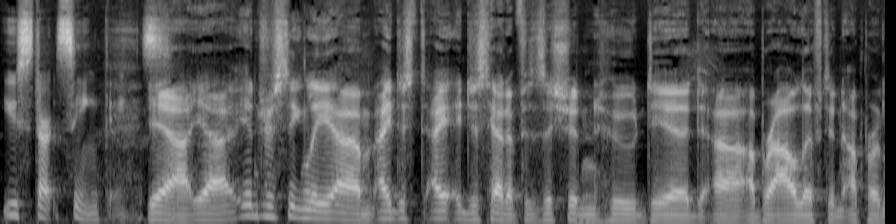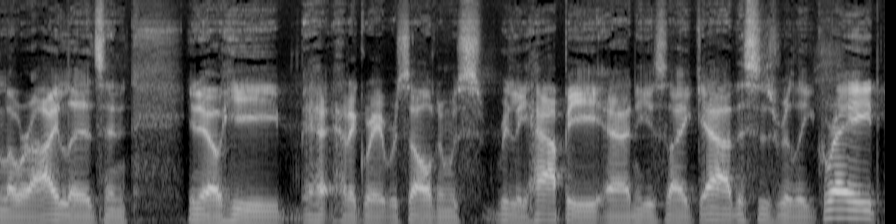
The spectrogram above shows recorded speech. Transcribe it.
you start seeing things. Yeah, yeah. Interestingly, um, I just I just had a physician who did uh, a brow lift in upper and lower eyelids, and you know, he had a great result and was really happy. And he's like, yeah, this is really great.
